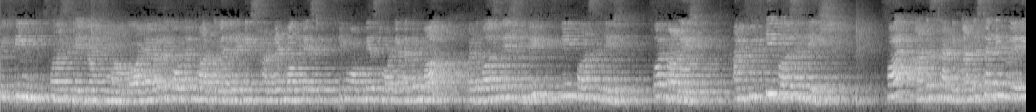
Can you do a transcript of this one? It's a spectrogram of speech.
15 percentage of mark. Whatever the total mark, whether it is 100 mark test, 50 mark test, whatever the mark, but the percentage should be 15 percentage for knowledge and 50 percentage for understanding. Understanding very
